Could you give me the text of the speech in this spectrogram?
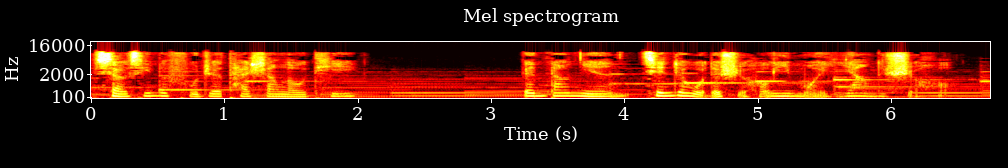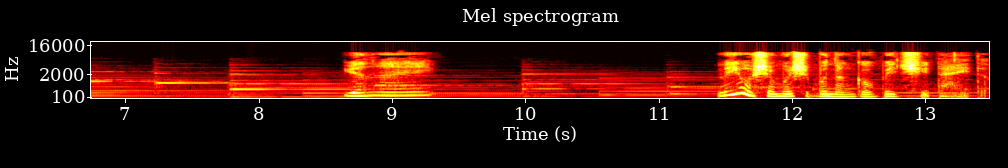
小心的扶着他上楼梯，跟当年牵着我的时候一模一样的时候，原来。没有什么是不能够被取代的。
